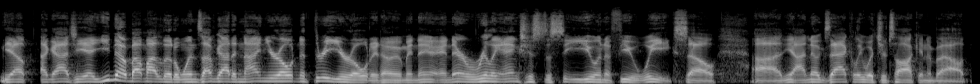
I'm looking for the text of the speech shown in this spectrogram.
Yep, I got you. Yeah, you know about my little ones. I've got a nine year old and a three year old at home, and they're and they're really anxious to see you in a few weeks. So, uh, yeah, I know exactly what you're talking about.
